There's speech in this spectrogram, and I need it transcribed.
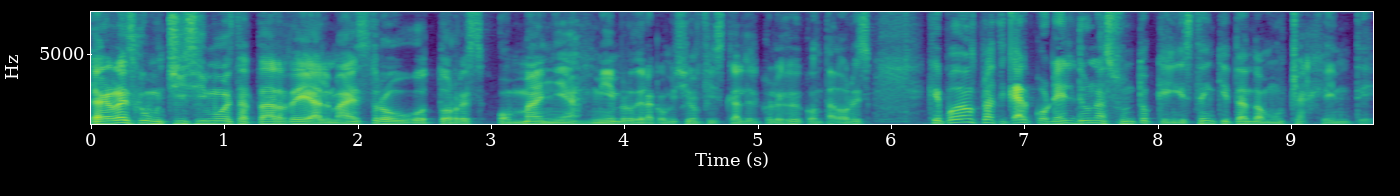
Le agradezco muchísimo esta tarde al maestro Hugo Torres Omaña, miembro de la Comisión Fiscal del Colegio de Contadores, que podamos platicar con él de un asunto que está inquietando a mucha gente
